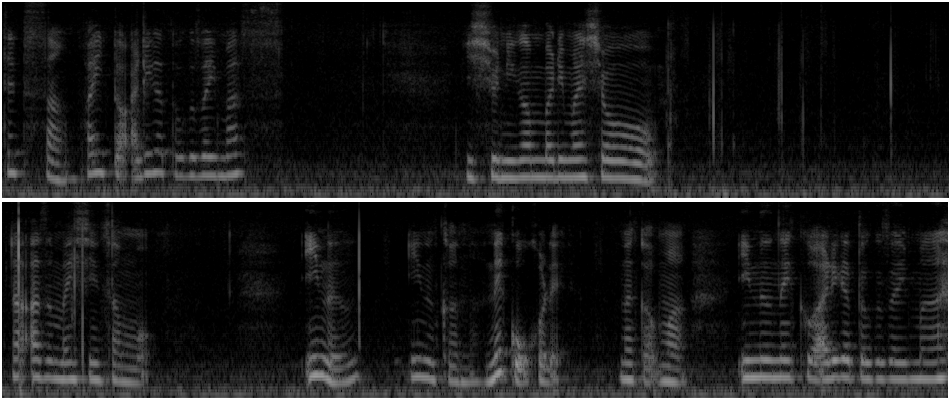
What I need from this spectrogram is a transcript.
てつさんファイトありがとうございます。一緒に頑張りましょう。あ東維新さんも。犬？犬かな？猫？これ。なんかまあ犬猫ありがとうございます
